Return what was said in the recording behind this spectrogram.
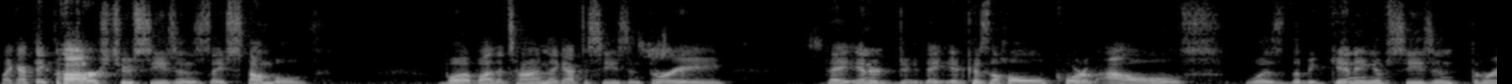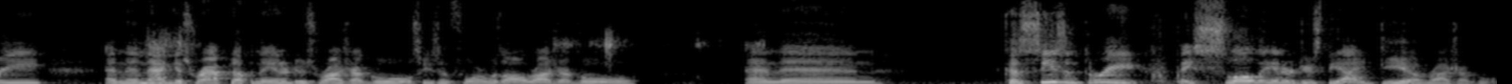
Like I think the Huh. first two seasons they stumbled, but by the time they got to season three, they introduced they because the whole Court of Owls was the beginning of season three, and then that gets mm-hmm. wrapped up and they introduced Ra's al Ghul. Season four was all Ra's al Ghul, and then because season three they slowly introduced the idea of Ra's al Ghul,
